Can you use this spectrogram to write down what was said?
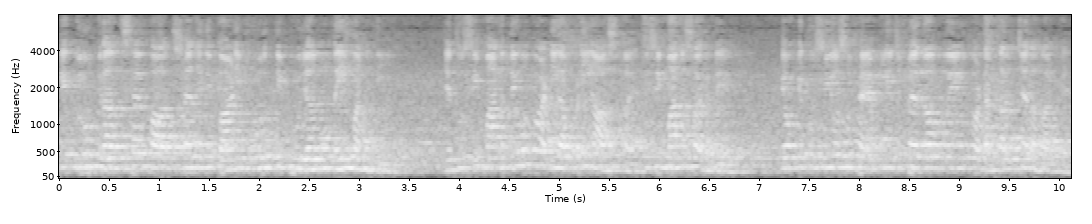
ਕਿ ਗੁਰੂ ਗ੍ਰੰਥ ਸਾਹਿਬ ਪਾਤਸ਼ਾਹ ਜੀ ਦੀ ਬਾਣੀ ਮੂਰਤੀ ਪੂਜਾ ਨੂੰ ਨਹੀਂ ਮੰਨਦੀ। ਜੇ ਤੁਸੀਂ ਮੰਨਦੇ ਹੋ, ਤੁਹਾਡੀ ਆਪਣੀ ਆਸਥਾ ਹੈ। ਤੁਸੀਂ ਮੰਨ ਸਕਦੇ ਹੋ, ਕਿਉਂਕਿ ਤੁਸੀਂ ਉਸ ਫੈਮਿਲੀ 'ਚ ਪੈਦਾ ਹੋਏ ਹੋ, ਤੁਹਾਡਾ ਕਲਚਰ ਅਲੱਗ ਹੈ।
